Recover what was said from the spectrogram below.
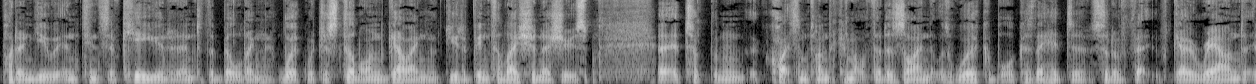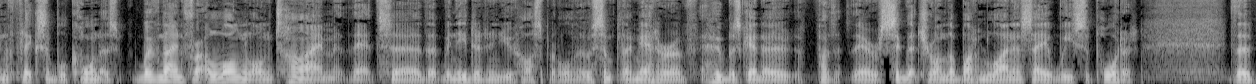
put a new intensive care unit into the building, work which is still ongoing due to ventilation issues, uh, it took them quite some time to come up with a design that was workable because they had to sort of go round inflexible corners. We've known for a long, long time that uh, that we needed a new hospital. It was simply a matter of who was going to put their signature on the bottom line and say we support it. The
